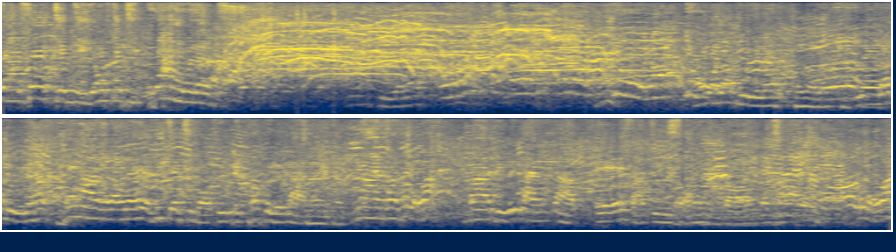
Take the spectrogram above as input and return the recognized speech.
จาแทรกเจมส์จียกเจมส์จีคว้างลงไปเลยเสียแล้ว อยู่รออยู่ เขารอรับอยู่นะ เขา รอรับรอรับอยู่นะครับเพราะงานของเราเนี่ยอย่างที่เจมส์จีบอกคือเป็นครอบครัวเดียวกันใช่ครับ งานของเราเขาบอกว่ามาอยู่ด้วยกันกับ AS 3 G 2 1 0 0นะครับเขาบอกว่า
